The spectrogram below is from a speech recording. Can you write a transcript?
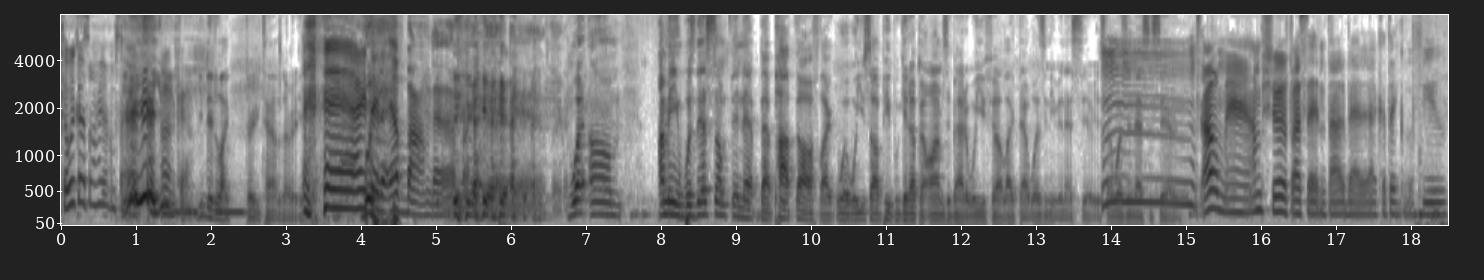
Can we cuss on here? I'm sorry. Yeah, yeah. You Okay. you did it like thirty times already. I ain't say the f bomb though. yeah, yeah, yeah. What um I mean, was there something that, that popped off like where, where you saw people get up in arms about it where you felt like that wasn't even that serious or wasn't necessary? Oh man, I'm sure if I sat and thought about it, I could think of a few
